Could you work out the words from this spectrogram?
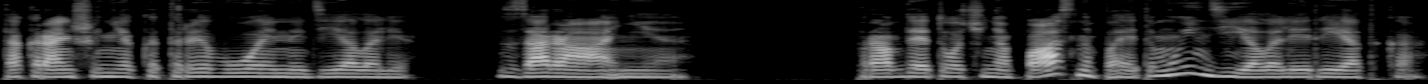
Так раньше некоторые воины делали. Заранее. Правда, это очень опасно, поэтому и делали редко.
